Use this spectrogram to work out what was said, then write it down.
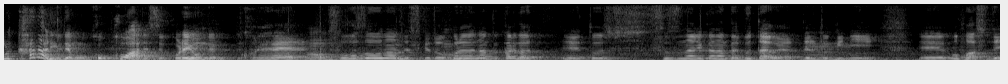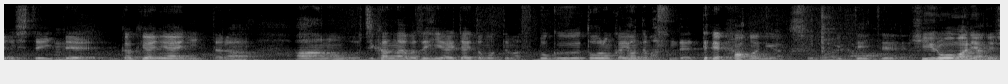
これかなりでもココアですよこれ読んでるって。これね、うん。想像なんですけど、うん。これなんか彼が、えー、と鈴なりかなんかで舞台をやってる時に、えーオファーすでにしていて、楽屋に会いに行ったら「あの時間があればぜひやりたいと思ってます。僕討論会読んでますんで」ってあ本人が言っていて。ヒーローマニアで、ね、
